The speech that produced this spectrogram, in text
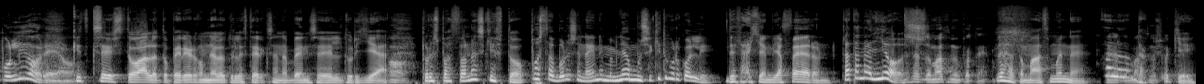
πολύ ωραίο. Και ξέρεις το άλλο, το περίεργο μυαλό του Λευτέρη ξαναμπαίνει σε λειτουργία. Ω. Προσπαθώ να σκεφτώ πώς θα μπορούσε να είναι με μια μουσική του Κορκολί. Δεν θα έχει ενδιαφέρον. Θα ήταν αλλιώς. Δεν θα το μάθουμε ποτέ. Δεν θα το μάθουμε, ναι. θα Αλλά το μάθουμε εντάξει, οκ.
